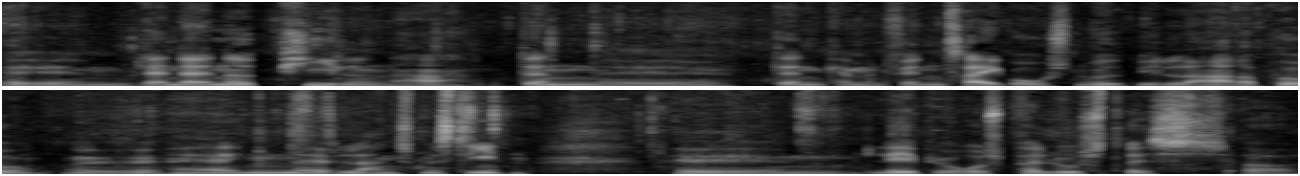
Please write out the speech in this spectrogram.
Øh, blandt andet pilen her, den, øh, den kan man finde tre gode snudbillarter på øh, herinde øh, langs med stien. Øh, Lepirus palustris og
